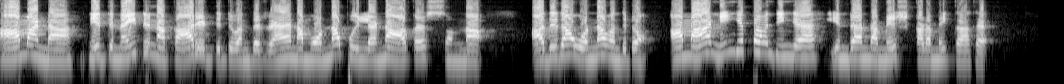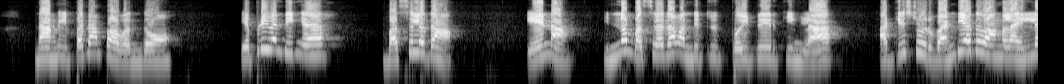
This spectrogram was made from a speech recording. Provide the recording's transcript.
ஆமாண்ணா நேத்து நைட்டு நான் கார் எடுத்துட்டு வந்துடுறேன். நம்ம ஒன்னா போயிடலான்னு ஆகாஷ் சொன்னான் அதுதான் ஒன்னா வந்துட்டோம். ஆமா நீங்க எப்ப வந்தீங்க? என்றான் ரமேஷ் கடமைக்காக. நாங்க இப்பதான்ப்பா வந்தோம். எப்படி வந்தீங்க? பஸ்ல தான். ஏண்ணா இன்னும் பஸ்ல தான் வந்துட்டு போயிட்டு இருக்கீங்களா? அட்லீஸ்ட் ஒரு வண்டியாவது வாங்கலாம் இல்ல?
